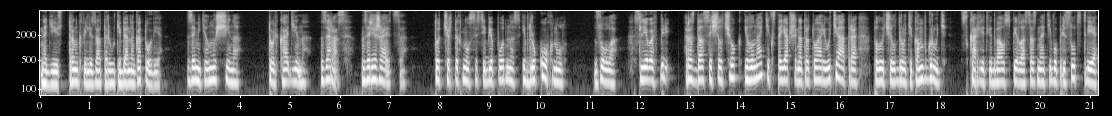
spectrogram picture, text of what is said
«Надеюсь, транквилизаторы у тебя наготове», – заметил мужчина. «Только один. За раз. Заряжается». Тот чертыхнулся себе под нос и вдруг охнул. «Зола, слева вперед...» Раздался щелчок, и лунатик, стоявший на тротуаре у театра, получил дротиком в грудь. Скарлетт едва успела осознать его присутствие,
